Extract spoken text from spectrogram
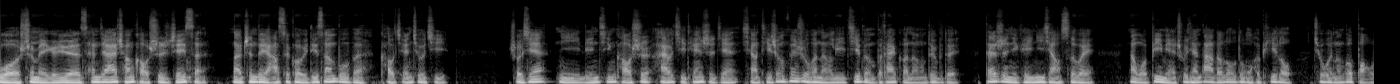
我是每个月参加一场考试，Jason。那针对雅思口语第三部分考前救急，首先你临近考试还有几天时间，想提升分数和能力，基本不太可能，对不对？但是你可以逆向思维，那我避免出现大的漏洞和纰漏，就会能够保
